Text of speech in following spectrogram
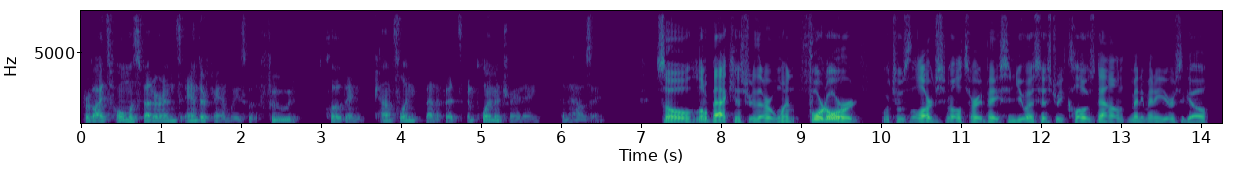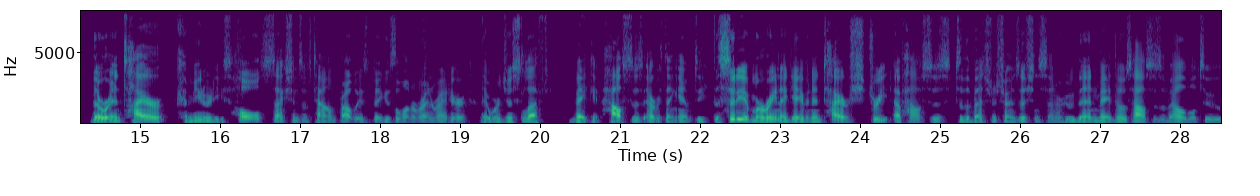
provides homeless veterans and their families with food, clothing, counseling, benefits, employment training, and housing. So, a little back history there. When Fort Ord, which was the largest military base in U.S. history, closed down many, many years ago, there were entire communities, whole sections of town, probably as big as the one we're in right here, that were just left vacant, houses, everything empty. The city of Marina gave an entire street of houses to the Veterans Transition Center, who then made those houses available to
